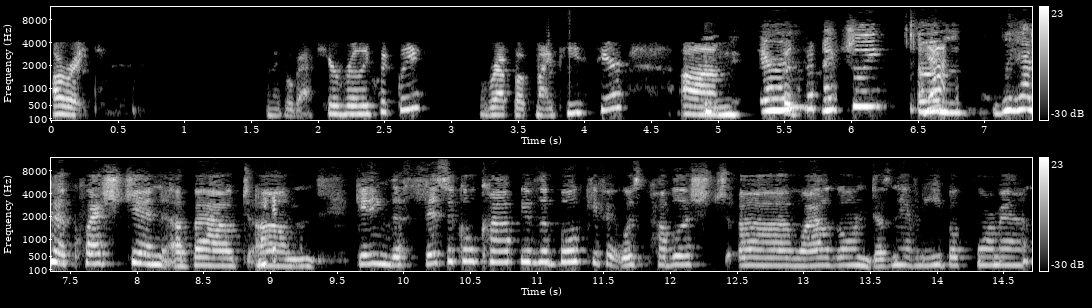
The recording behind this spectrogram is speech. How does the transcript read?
All right. I'm gonna go back here really quickly wrap up my piece here. Um, Erin, actually, um, yeah. we had a question about um, getting the physical copy of the book if it was published uh, a while ago and doesn't have an ebook format.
